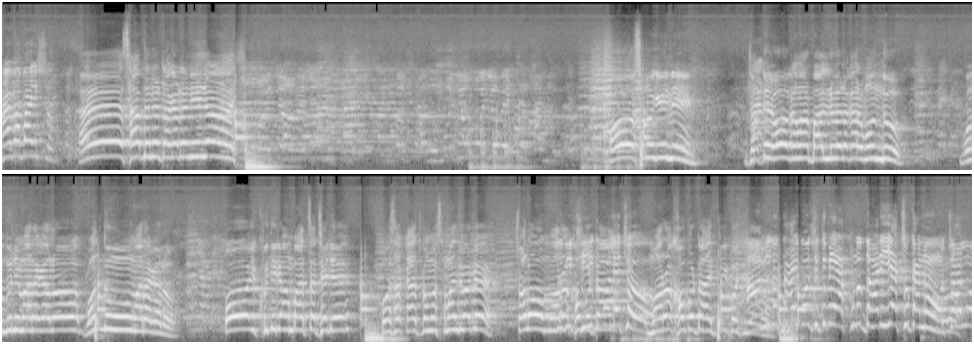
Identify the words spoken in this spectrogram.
হ্যাঁ বাবা এসো। এ সাবধানে টাকাটা নিয়ে যাস। ও শোনো গিনি যতই হোক আমার বাল্যবেলাকার বন্ধু। বন্ধুনি মারা গেল বন্ধু মারা গেল। ওই ক্ষুদিরাম বাচ্চা ছেলে ও সব কাজকর্ম সামালতে পারবে? চলো মরা খবরটা বলেছ। মরা খবরটা আজকে করছি আমি তো তাই বলছি তুমি এখনও দাঁড়িয়ে আছো কেন? চলো।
